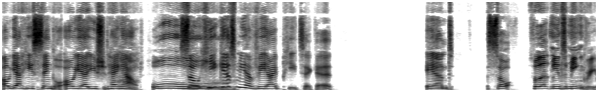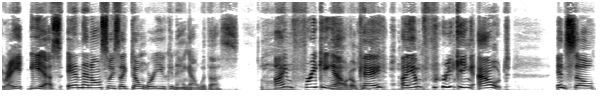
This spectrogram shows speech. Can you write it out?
Oh yeah, he's single. Oh yeah, you should hang out." Ooh. So he gives me a VIP ticket, and so So that means a meet and greet, right? yes, and then also he's like, "Don't worry, you can hang out with us." I'm freaking out. Okay, I am freaking out, and so.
